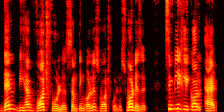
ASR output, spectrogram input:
Then we have watch folders, something called as watch folders. What is it? Simply click on add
